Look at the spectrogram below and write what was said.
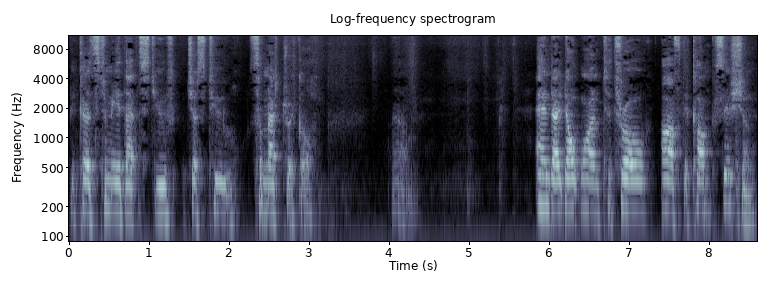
because to me that's too, just too symmetrical. Um, and I don't want to throw off the composition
